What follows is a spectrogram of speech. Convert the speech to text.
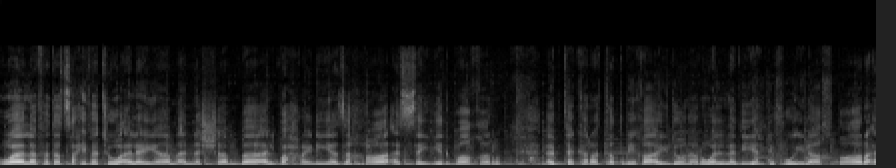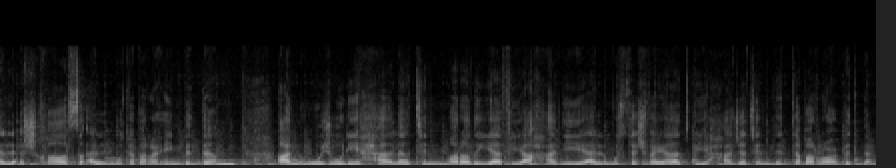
ولفتت صحيفة الأيام أن الشابة البحرينية زهراء السيد باقر ابتكرت تطبيق أيدونر والذي يهدف إلى أخطار الأشخاص المتبرعين بالدم عن وجود حالات مرضية في أحد المستشفيات بحاجة للتبرع بالدم.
